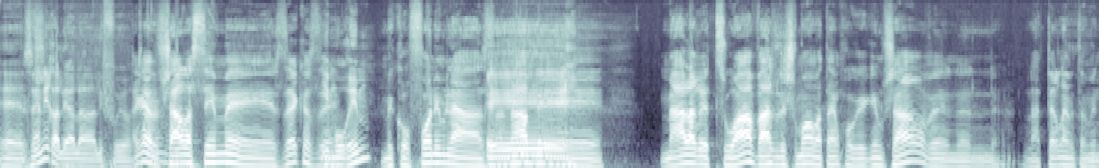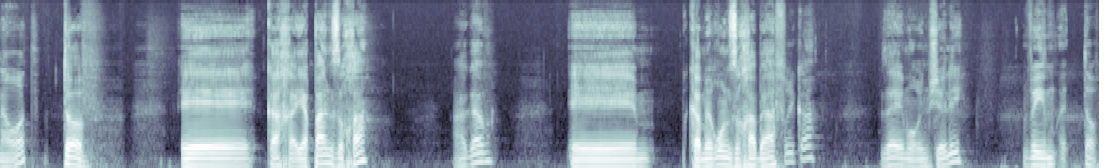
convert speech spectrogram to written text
אה, זה נראה לי על האליפויות. אגב, אפשר לשים אה, זה כזה, הימורים? מיקרופונים להאזנה אה. ב- מעל הרצועה, ואז לשמוע מתי הם חוגגים שער, ולאתר להם את המנהרות. טוב, אה, ככה, יפן זוכה, אגב. אה, קמרון זוכה באפריקה, זה ההימורים שלי. ועם... טוב,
